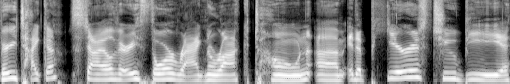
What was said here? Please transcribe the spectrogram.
very Taika style, very Thor Ragnarok tone. Um, it appears to be uh,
